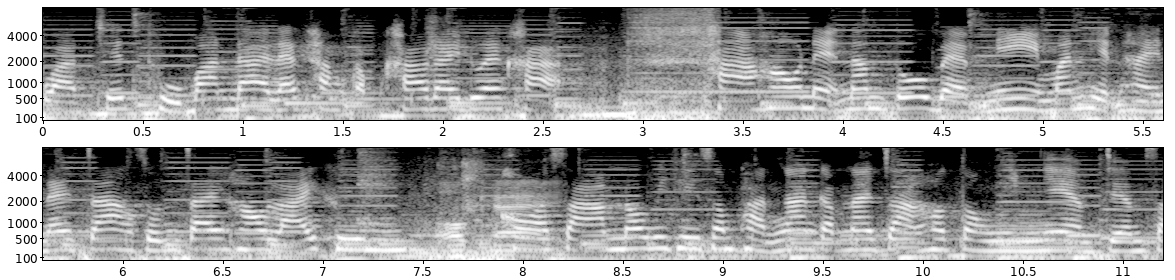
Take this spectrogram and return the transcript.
กวาดเช็ดถูบ้านได้ และทำกับข้าวได้ด้วยค่ะ เฮาแนะนำตัวแบบนี้มันเห็นให้นายจ้างสนใจเฮาหลายขึ้น โอเค ข้อ3เนาะวิธีสัมผัสงานกับนายจ้างเฮาต้องยิ้มแย้มแจ่มใส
